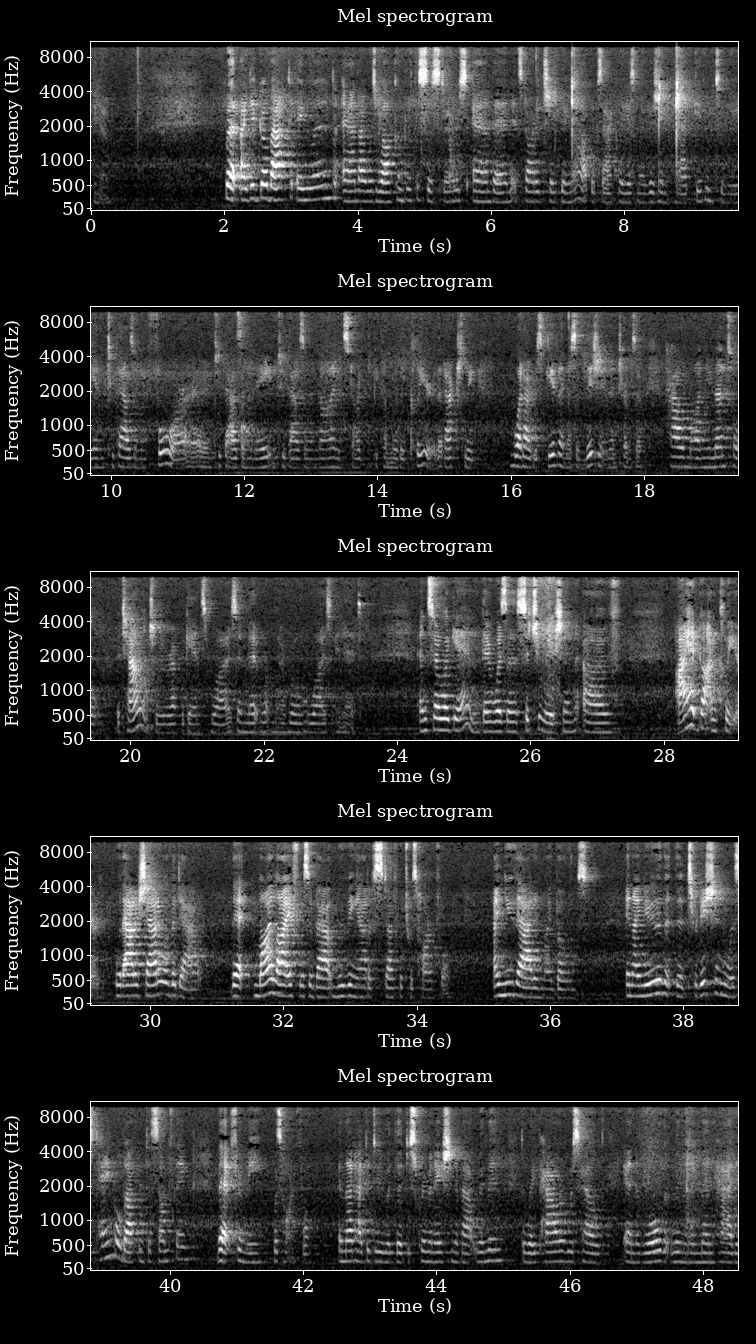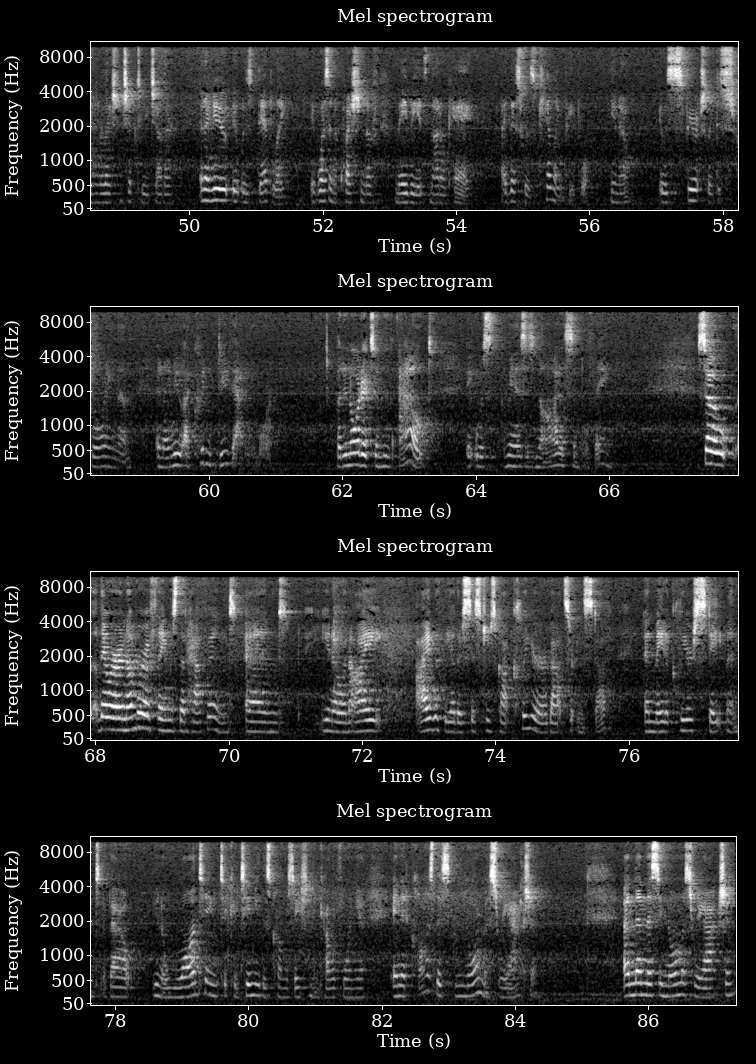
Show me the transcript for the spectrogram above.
you know. But I did go back to England and I was welcomed with the sisters, and then it started shaping up exactly as my vision had given to me in 2004. In 2008 and 2009, it started to become really clear that actually what I was given as a vision in terms of how monumental the challenge we were up against was and that what my role was in it. And so again, there was a situation of I had gotten clear, without a shadow of a doubt, that my life was about moving out of stuff which was harmful. I knew that in my bones. And I knew that the tradition was tangled up into something that for me was harmful. And that had to do with the discrimination about women, the way power was held, and the role that women and men had in relationship to each other. And I knew it was deadly. It wasn't a question of maybe it's not okay. I, this was killing people, you know. It was spiritually destroying them. And I knew I couldn't do that anymore. But in order to move out, it was, I mean, this is not a simple thing. So there were a number of things that happened, and, you know, and I, I with the other sisters got clear about certain stuff and made a clear statement about you know, wanting to continue this conversation in California, and it caused this enormous reaction. And then this enormous reaction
